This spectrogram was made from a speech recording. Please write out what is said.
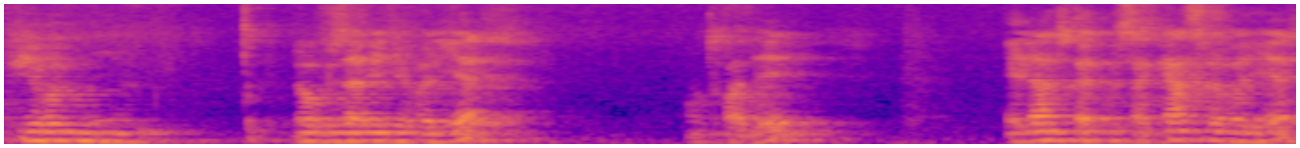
puis revenir. Donc vous avez du relief en 3D, et là tout à coup ça casse le relief,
